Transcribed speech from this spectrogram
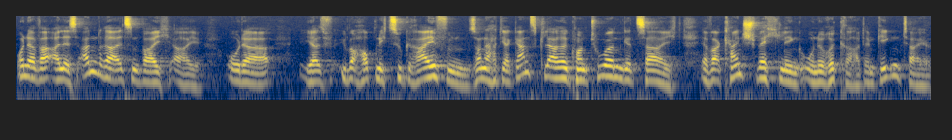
und er war alles andere als ein Weichei oder ja, überhaupt nicht zu greifen, sondern hat ja ganz klare Konturen gezeigt. Er war kein Schwächling ohne Rückgrat, im Gegenteil.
